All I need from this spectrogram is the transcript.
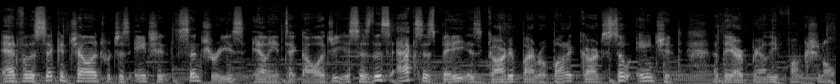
And for the second challenge, which is Ancient Sentries, Alien Technology, it says this access bay is guarded by robotic guards so ancient that they are barely functional,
